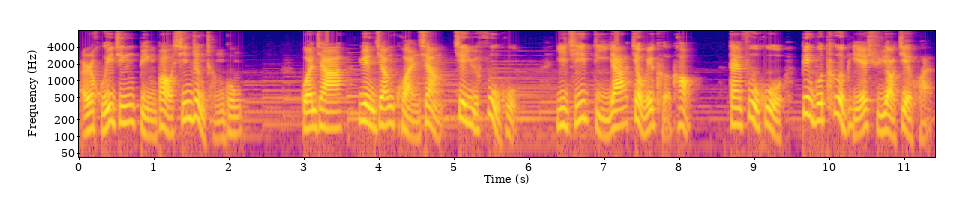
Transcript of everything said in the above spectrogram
而回京禀报新政成功，官家愿将款项借予富户，以其抵押较为可靠，但富户并不特别需要借款。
